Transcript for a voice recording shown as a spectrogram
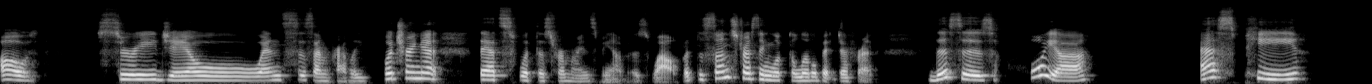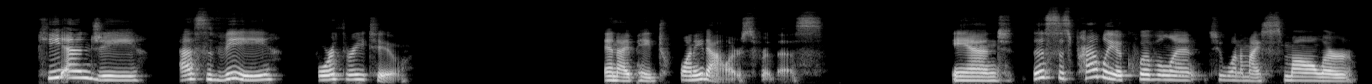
oh, Surijaoensis, I'm probably butchering it. That's what this reminds me of as well. But the sun stressing looked a little bit different. This is Hoya SP PNG SV 432. And I paid $20 for this. And this is probably equivalent to one of my smaller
